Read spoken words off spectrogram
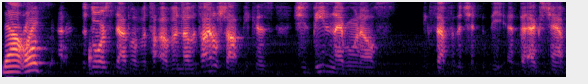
Now, right also, at the doorstep of, a t- of another title shot because she's beaten everyone else except for the ch- the, the ex champ.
